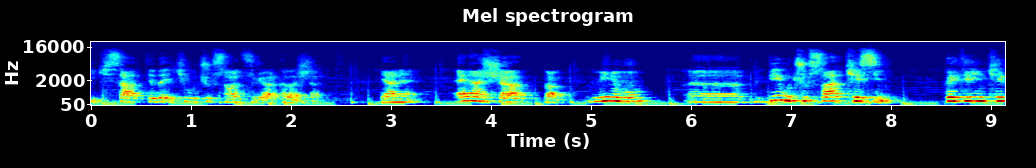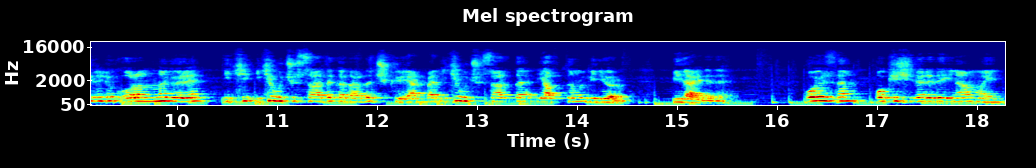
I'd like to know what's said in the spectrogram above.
2 saat ya da 2,5 saat sürüyor arkadaşlar. Yani en aşağı bak minimum e, bir buçuk saat kesin. Peteğin kirlilik oranına göre iki, iki buçuk saate kadar da çıkıyor. Yani ben iki buçuk saatte yaptığımı biliyorum. Bir dairede. O yüzden o kişilere de inanmayın.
